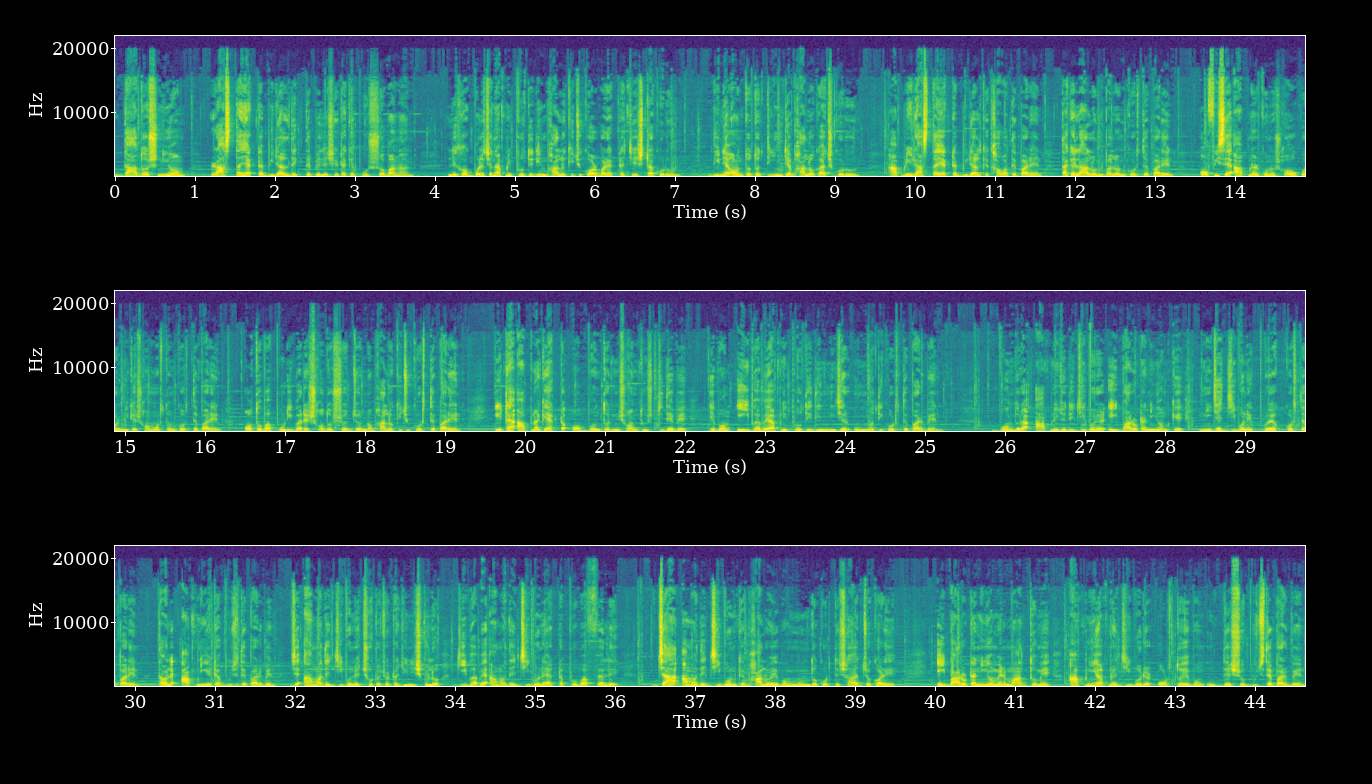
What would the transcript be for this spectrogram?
দ্বাদশ নিয়ম, রাস্তায় একটা বিড়াল দেখতে পেলে সেটাকে পোষ্য বানান। লেখক বলেছেন, আপনি প্রতিদিন ভালো কিছু করবার একটা চেষ্টা করুন। দিনে অন্তত তিনটে ভালো কাজ করুন। আপনি রাস্তায় একটা বিড়ালকে খাওয়াতে পারেন, তাকে লালন পালন করতে পারেন, অফিসে আপনার কোনো সহকর্মীকে সমর্থন করতে পারেন, অথবা পরিবারের সদস্যর জন্য ভালো কিছু করতে পারেন। এটা আপনাকে একটা অভ্যন্তরীণ সন্তুষ্টি দেবে এবং এইভাবে আপনি প্রতিদিন নিজের উন্নতি করতে পারবেন। বন্ধুরা, আপনি যদি জীবনের এই বারোটা নিয়মকে নিজের জীবনে প্রয়োগ করতে পারেন, তাহলে আপনি এটা বুঝতে পারবেন যে আমাদের জীবনের ছোট ছোট জিনিসগুলো কীভাবে আমাদের জীবনে একটা প্রভাব ফেলে, যা আমাদের জীবনকে ভালো এবং মন্দ করতে সাহায্য করে। এই বারোটা নিয়মের মাধ্যমে আপনি আপনার জীবনের অর্থ এবং উদ্দেশ্য বুঝতে পারবেন।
